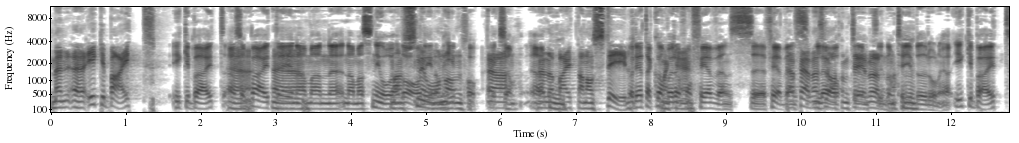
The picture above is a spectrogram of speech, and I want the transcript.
Men uh, icke bite. Icke bite. Alltså bite är när man, när man snor en Man rad snor inom någon, hiphop. Liksom. ja, eller bitar någon stil. Och detta kommer då från Fevens, Fevens, Ja, Fevens låt, låt, De tio de, tio budorden. Ja. Icke bite,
